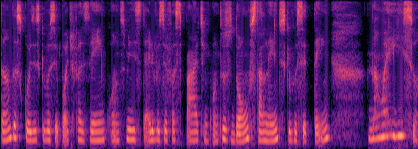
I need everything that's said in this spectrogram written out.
tantas coisas que você pode fazer, em quantos ministérios você faz parte, em quantos dons, talentos que você tem, não é isso,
